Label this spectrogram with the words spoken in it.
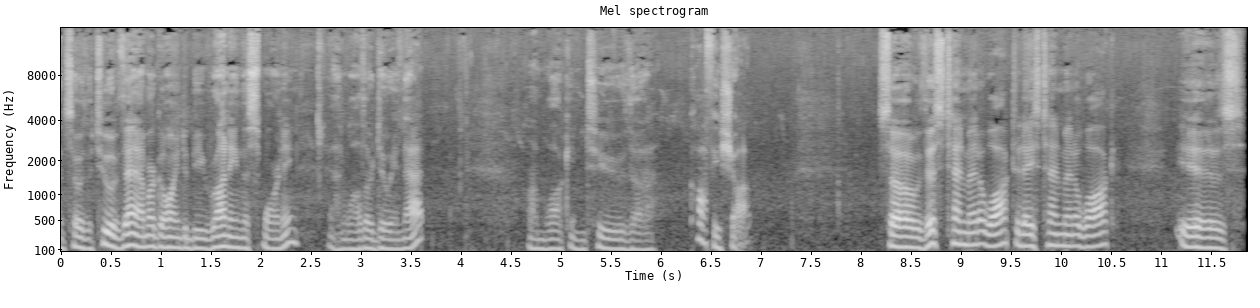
And so the two of them are going to be running this morning. And while they're doing that, I'm walking to the coffee shop. So this 10 minute walk, today's 10 minute walk, is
